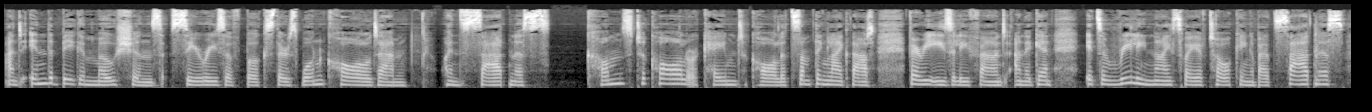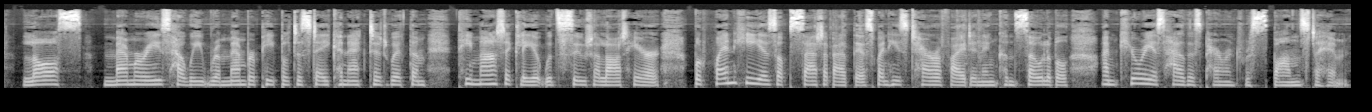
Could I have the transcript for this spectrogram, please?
And in the Big Emotions series of books, there's one called um, When Sadness comes to call or came to call. It's something like that, very easily found. And again, it's a really nice way of talking about sadness, loss, memories, how we remember people to stay connected with them. Thematically, it would suit a lot here. But when he is upset about this, when he's terrified and inconsolable, I'm curious how this parent responds to him.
